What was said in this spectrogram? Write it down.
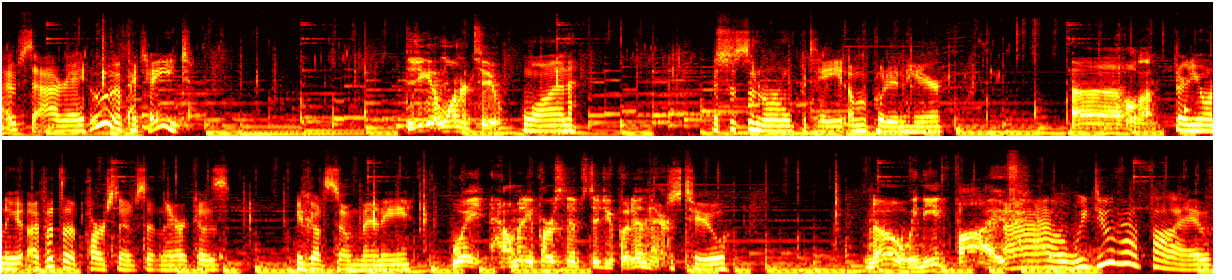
I'm sorry. Ooh, a potato. Did you get one or two? One. It's just a normal potato. I'm gonna put it in here. Uh, hold on. Or do you want to? I put the parsnips in there because we've got so many. Wait, how many parsnips did you put in there? Just two. No, we need five. Ah, we do have five.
